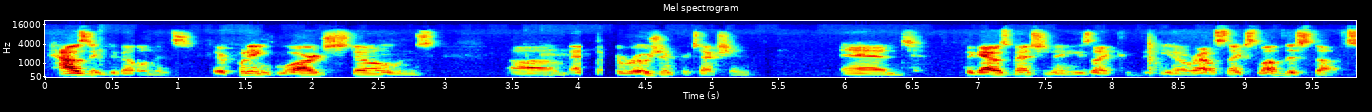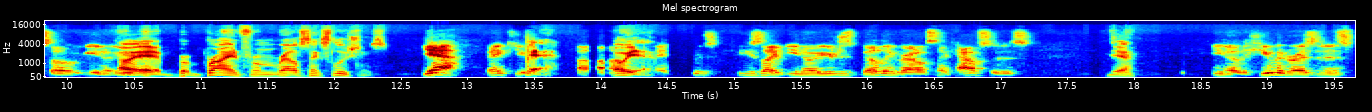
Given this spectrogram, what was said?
housing developments. They're putting large stones um, as erosion protection, and the guy was mentioning he's like, you know, rattlesnakes love this stuff. So you know, Oh yeah. Brian from Rattlesnake Solutions. yeah, thank you. Yeah. Um, Oh, yeah. he's like, you know, you're just building rattlesnake houses. Yeah. You know, the human residents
